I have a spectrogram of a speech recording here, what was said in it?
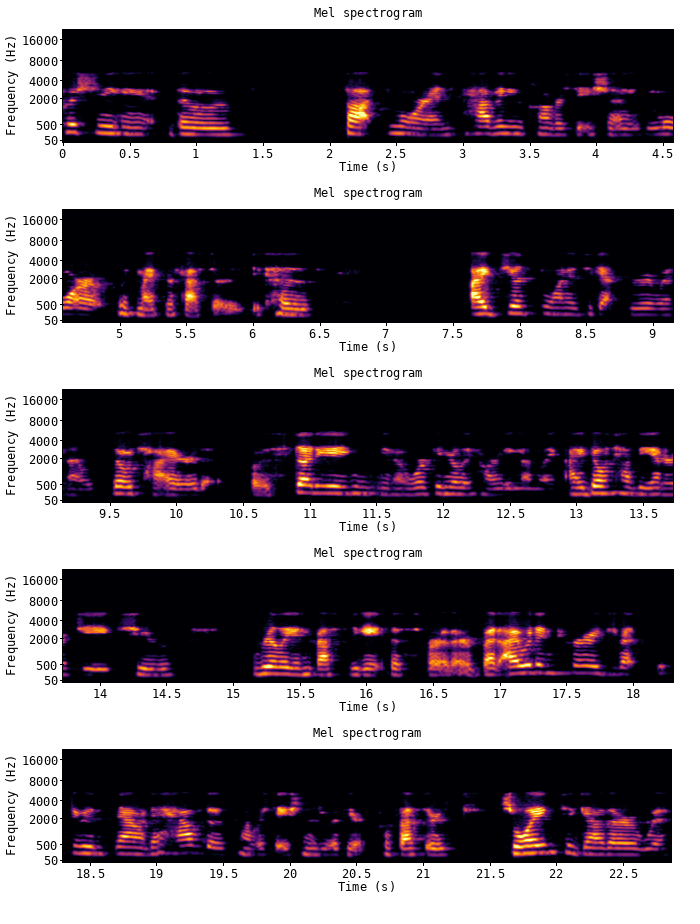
pushing those thoughts more and having conversations more with my professors because I just wanted to get through and I was so tired I was studying, you know, working really hard, and I'm like, I don't have the energy to really investigate this further. But I would encourage vet students now to have those conversations with your professors, join together with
